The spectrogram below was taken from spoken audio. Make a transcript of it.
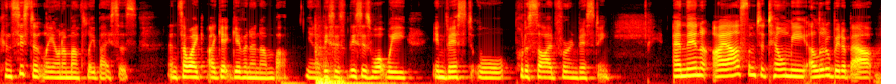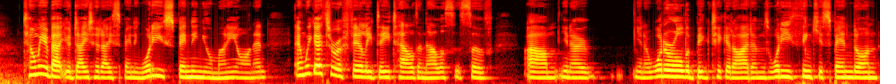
consistently on a monthly basis. And so I, I get given a number. You know, this is this is what we invest or put aside for investing. And then I ask them to tell me a little bit about tell me about your day-to-day spending. What are you spending your money on? And and we go through a fairly detailed analysis of um, you know, you know, what are all the big ticket items? What do you think you spend on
